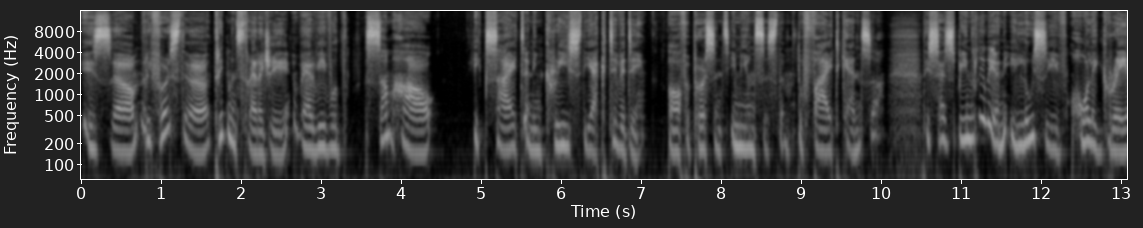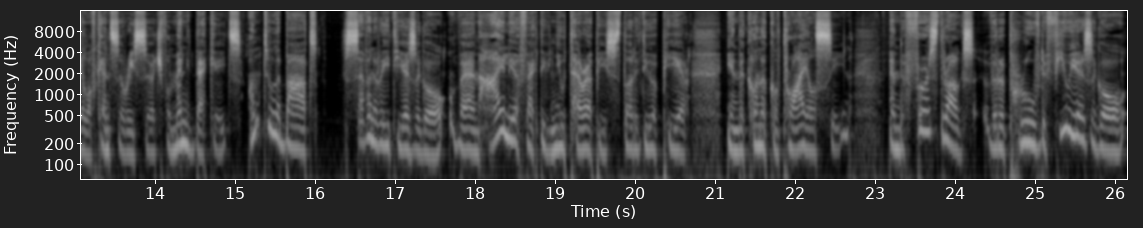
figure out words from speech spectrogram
is uh, refers to a treatment strategy where we would somehow excite and increase the activity of a person's immune system to fight cancer. This has been really an elusive holy grail of cancer research for many decades until about seven or eight years ago when highly effective new therapies started to appear in the clinical trial scene. And the first drugs were approved a few years ago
